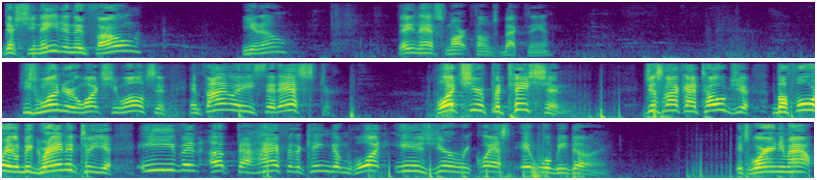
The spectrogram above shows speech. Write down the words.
Does she need a new phone? You know? They didn't have smartphones back then. He's wondering what she wants. And, and finally he said, Esther, what's your petition? Just like I told you before, it'll be granted to you. Even up to half of the kingdom, what is your request? It will be done. It's wearing him out.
